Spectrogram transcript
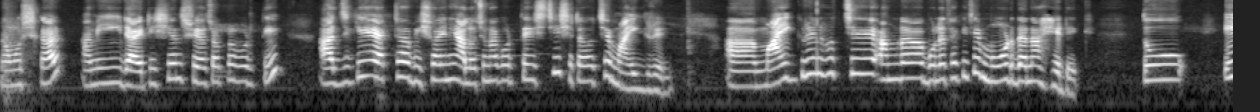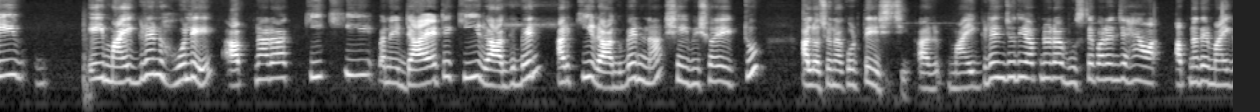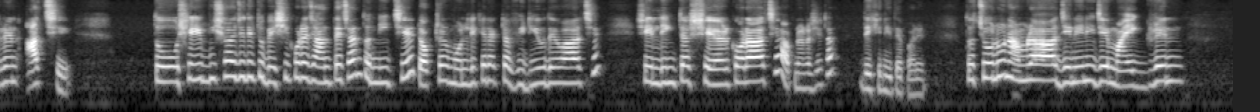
নমস্কার, আমি ডায়েটিশিয়ান শ্রেয়া চক্রবর্তী। আজকে একটা বিষয় নিয়ে আলোচনা করতে এসেছি, সেটা হচ্ছে মাইগ্রেন মাইগ্রেন হচ্ছে আমরা বলে থাকি যে মোর দ্যান আ হেডেক তো এই এই মাইগ্রেন হলে আপনারা কি কি মানে ডায়েটে কি রাখবেন আর কি রাখবেন না, সেই বিষয়ে একটু আলোচনা করতে এসেছি। আর মাইগ্রেন যদি আপনারা বুঝতে পারেন যে হ্যাঁ আপনাদের মাইগ্রেন আছে তো সেই বিষয়ে যদি একটু বেশি করে জানতে চান, তো নিচে ডক্টর মল্লিকের একটা ভিডিও দেওয়া আছে। সেই লিঙ্কটা শেয়ার করা আছে, আপনারা সেটা দেখে নিতে পারেন। তো চলুন আমরা জেনে নিই যে মাইগ্রেন,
